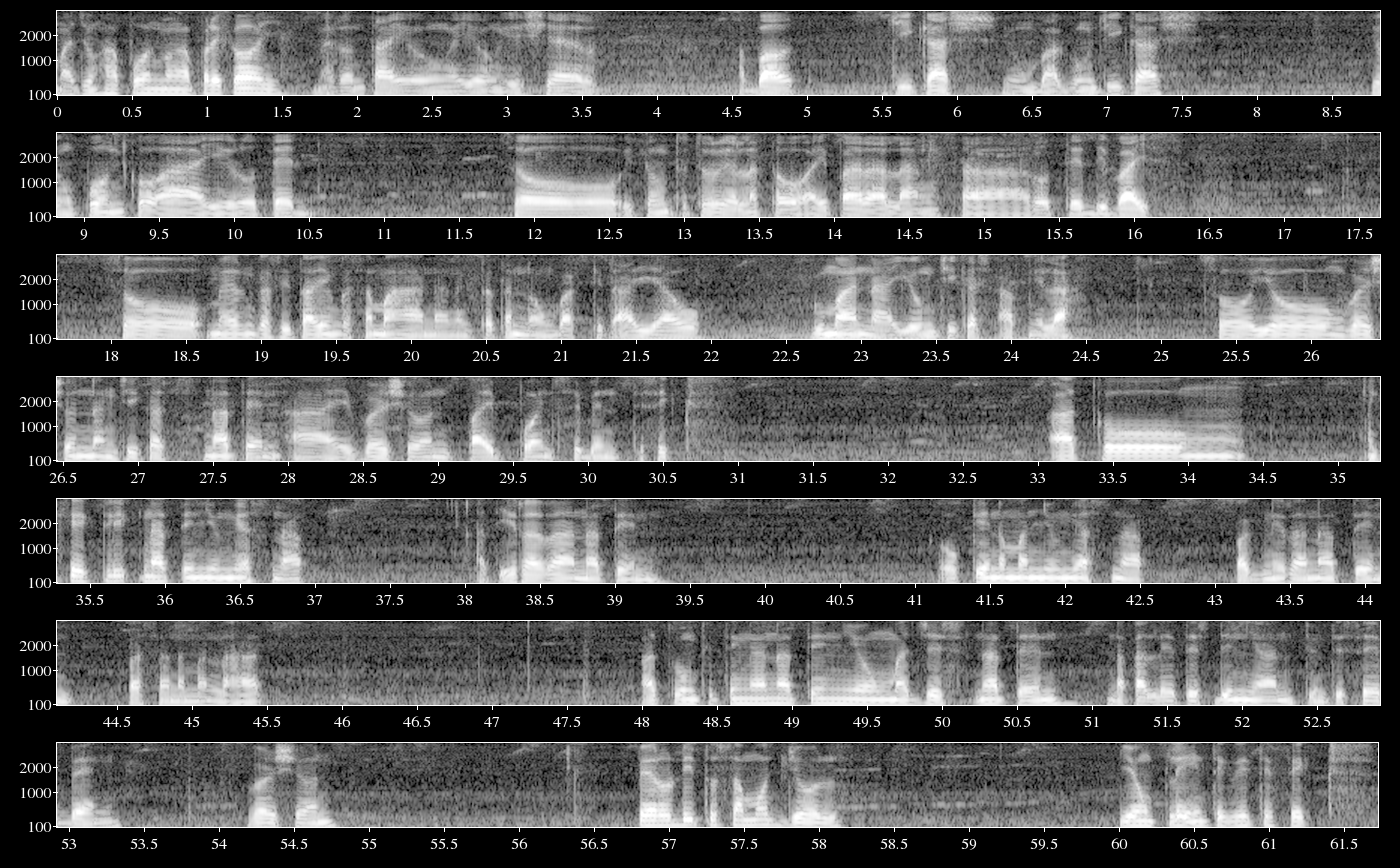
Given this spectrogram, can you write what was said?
Majong hapon mga parekoy. Meron tayo ngayong i-share about GCash, yung bagong GCash. Yung phone ko ay rooted. So, itong tutorial na to ay para lang sa rooted device. So, meron kasi tayong kasamahan na nagtatanong bakit ayaw gumana yung GCash app nila. So, yung version ng GCash natin ay version 5.76. At kung i-click natin yung yes snap at irara natin, okay naman yung yes snap. Pag nira natin, pasa naman lahat. At kung titingnan natin yung Majest natin, naka-latest din yan, 27 version. Pero dito sa module, yung Play Integrity Fix,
